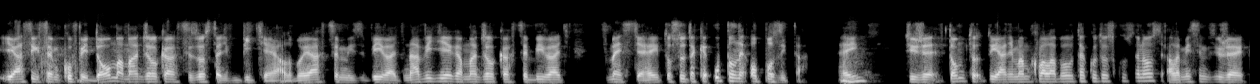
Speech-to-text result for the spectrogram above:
ja si chcem kúpiť dom a manželka chce zostať v byte, alebo ja chcem ísť bývať na vidiek a manželka chce bývať v meste. Hej, to sú také úplne opozita. Hej. Mm-hmm. Čiže v tomto, ja nemám chvala Bohu takúto skúsenosť, ale myslím si, že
